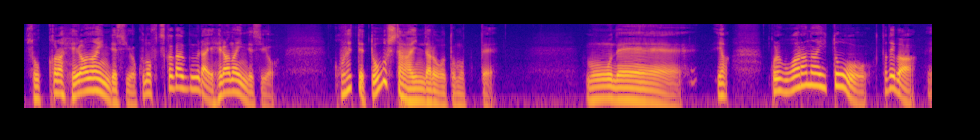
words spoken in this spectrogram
そっから減らないんですよ。この2日間ぐらい減らないんですよ。これってどうしたらいいんだろうと思って。もうね、いや、これ終わらないと、例えば、えっ、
